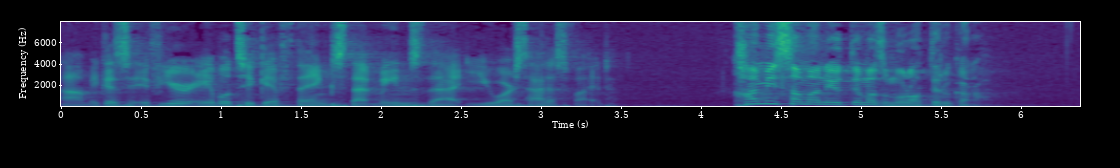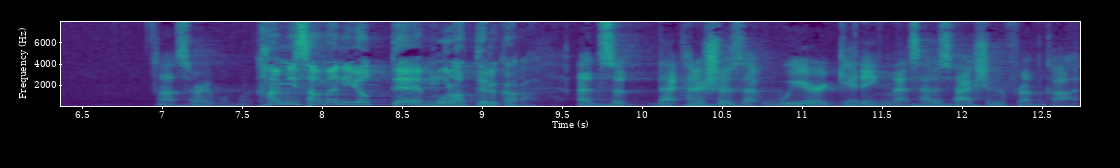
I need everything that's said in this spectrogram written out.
Um, because if you're able to give thanks, that means that you are satisfied. 神様によってまずもらってるから Oh, sorry, one more. 神様によってもらってるから And so that kind of shows that we're getting that satisfaction from God.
